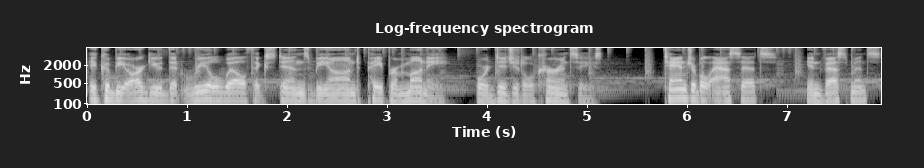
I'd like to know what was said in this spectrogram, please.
it could be argued that real wealth extends beyond paper money or digital currencies. Tangible assets, investments,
